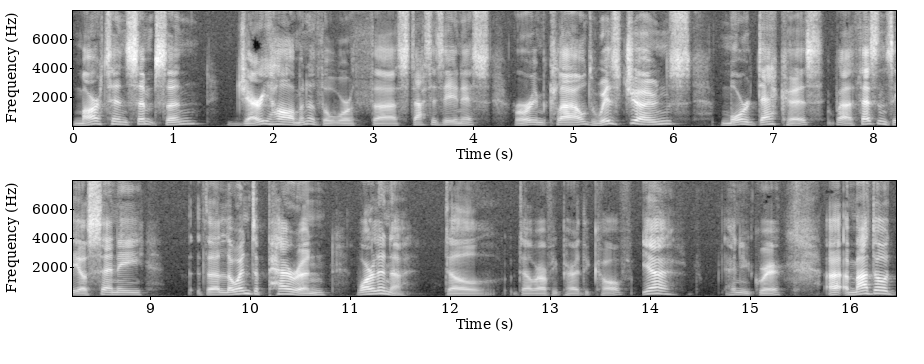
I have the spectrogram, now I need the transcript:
Martin Simpson, Jerry Harmon of the Worth uh, Rory McLeod, Wiz Jones, more Deckers, well, Thesensy Oseni, the Loenda Perrin, Warlina, Del Del Ravi Perdikov. Yeah, Henry Greer. Uh, Amadou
